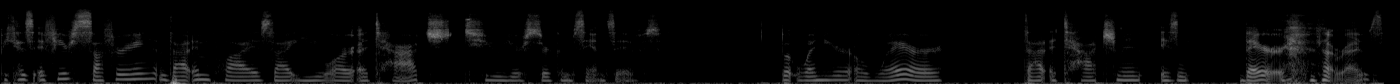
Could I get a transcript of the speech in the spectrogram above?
Because if you're suffering, that implies that you are attached to your circumstances. But when you're aware, that attachment isn't there. that rhymes.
